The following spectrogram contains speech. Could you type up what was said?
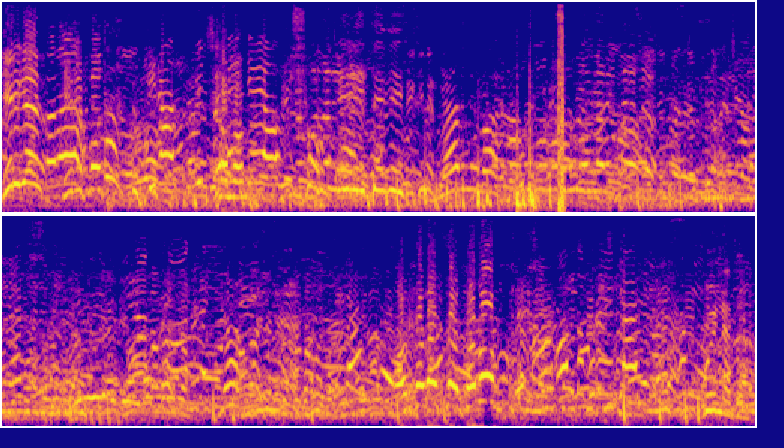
Geri gel. Tripod. Biraz bütün medya yanlış oldu. Evet evet. arkadaşlar tamam. Abla buraya gelsin. Buyurun efendim.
